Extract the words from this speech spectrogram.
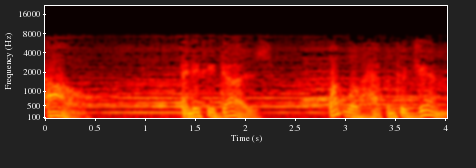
How? And if he does, what will happen to Jim?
